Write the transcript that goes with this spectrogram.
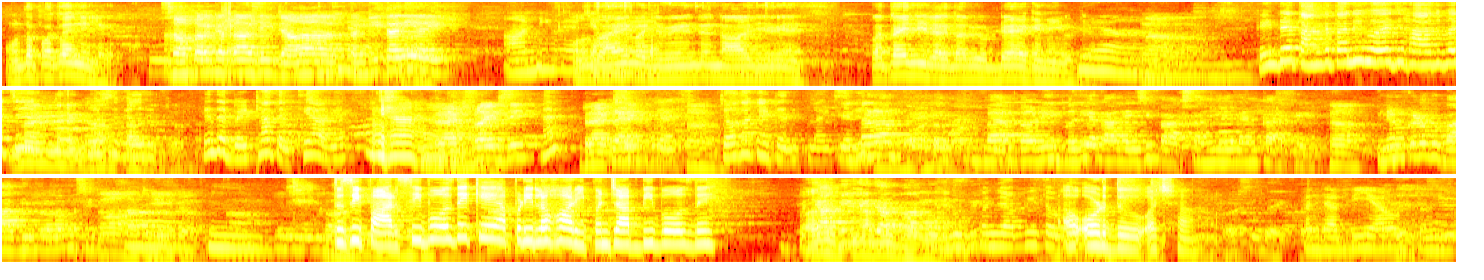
ਹੁਣ ਤਾਂ ਪਤਾ ਹੀ ਨਹੀਂ ਲੱਗਦਾ। ਸਫ਼ਰ ਕਿੱਦਾਂ ਸੀ? ਜ਼ਿਆਦਾ ਤੰਗੀ ਤਾਂ ਨਹੀਂ ਆਈ? ਆਨ ਨਹੀਂ ਹੋਇਆ ਹੁਣ ਤਾਂ ਇਹ ਜ਼ਮੀਨ ਦੇ ਨਾਲ ਜਿਵੇਂ ਪਤਾ ਹੀ ਨਹੀਂ ਲੱਗਦਾ ਵੀ ਉੱਡਿਆ ਹੈ ਕਿ ਨਹੀਂ ਉੱਡਿਆ। ਕਹਿੰਦੇ ਤੰਗ ਤਾਂ ਨਹੀਂ ਹੋਏ ਜਹਾਜ਼ ਵਿੱਚ? ਨਹੀਂ, ਨਹੀਂ, ਉਸ ਗੱਲ ਦੀ। ਕਹਿੰਦੇ ਬੈਠਾ ਤਾਂ ਇੱਥੇ ਆ ਗਿਆ। ਡਾਇਰੈਕਟ ਫਲਾਈਟ ਸੀ? ਹੈ? ਡਾਇਰੈਕਟ ਸੀ? 14 ਘੰਟਿਆਂ ਦੀ ਫਲਾਈਟ ਸੀ। ਇਦਾਂ ਨਾ ਬ- ਬ- ਬੜੀ ਵਧੀਆ ਗੱਲ ਇਹ ਸੀ ਪਾਕਿਸਤਾਨੀ 에ਅਰਲਾਈਨ ਕਰਕੇ। ਹਾਂ। ਇਹਨਾਂ ਨੂੰ ਕਿਹੜਾ ਕੋਈ ਬਾਤ ਦੀ ਪ੍ਰੋਬਲਮ ਸੀ? ਹਾਂ ਠੀਕ ਆ। ਤੁਸੀਂ ਫਾਰਸੀ ਬੋਲਦੇ ਕਿ ਆਪਣੀ ਲਾਹੌਰੀ ਪੰਜਾਬੀ ਬੋਲਦੇ? ਪੰਜਾਬੀ ਵੀ ਤਾਂ ਆਪਾਂ ਉਰਦੂ ਵੀ? ਪੰਜਾਬੀ ਤਾਂ ਅ, ਉਰਦੂ ਅੱਛਾ। ਪੰਜਾਬੀ ਆ ਉਰਦੂ ਨਹੀਂ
